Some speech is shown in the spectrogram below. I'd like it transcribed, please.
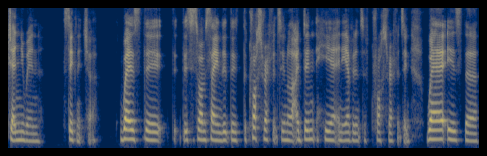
genuine signature. Whereas the this is what I'm saying the, the, the cross referencing all that. I didn't hear any evidence of cross referencing. Where is the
